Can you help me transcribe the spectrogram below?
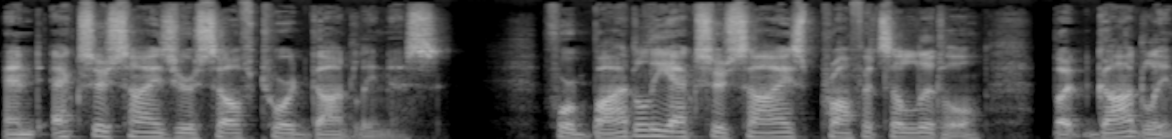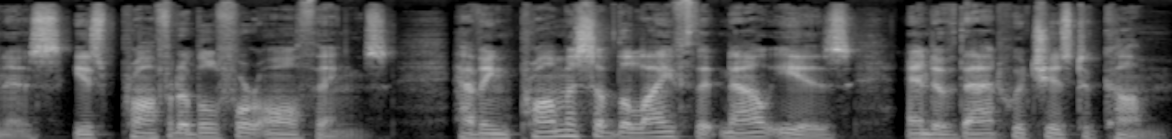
and exercise yourself toward godliness. For bodily exercise profits a little, but godliness is profitable for all things, having promise of the life that now is, and of that which is to come.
